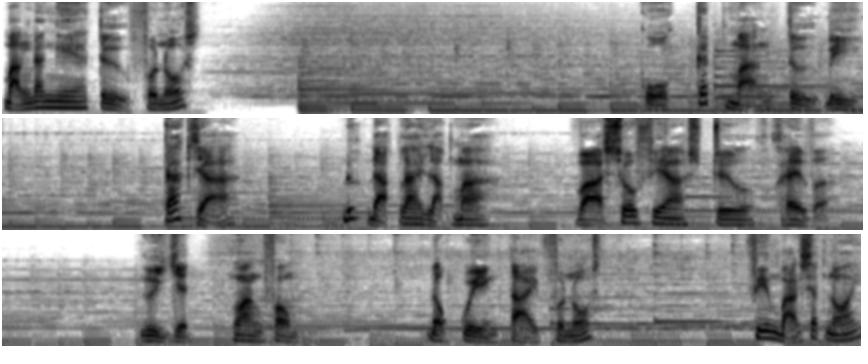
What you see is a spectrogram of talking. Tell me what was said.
Bạn đang nghe từ Phonos. Cuộc cách mạng từ bi Tác giả Đức Đạt Lai Lạt Ma và Sophia Strelhever Người dịch Hoàng Phong Độc quyền tại Phonos Phiên bản sách nói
